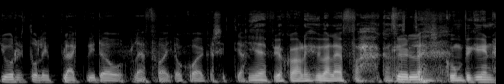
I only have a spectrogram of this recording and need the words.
juuri tuli Black Widow-leffa joku aika sitten. Ja Jep, joka oli hyvä leffa. Katsottiin Kyllä. kumpikin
